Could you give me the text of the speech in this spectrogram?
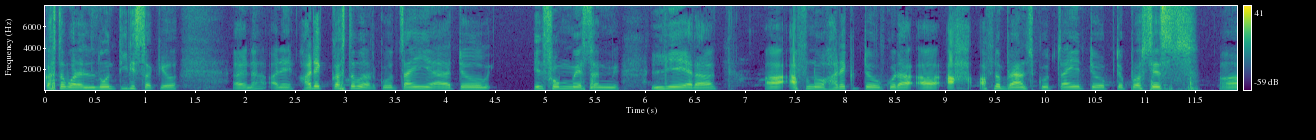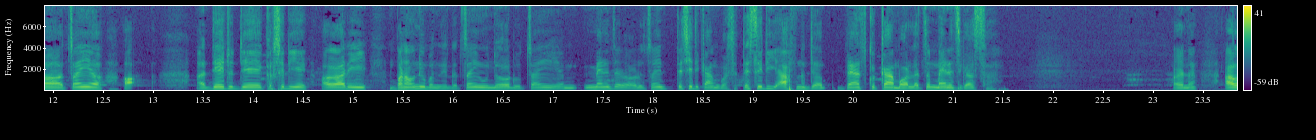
कस्टमरहरूले लोन तिरिसक्यो होइन? अनि हरेक कस्टमरहरूको चाहिँ त्यो इन्फर्मेसन लिएर आफ्नो हरेक त्यो कुरा आफ्नो ब्रान्चको चाहिँ त्यो त्यो प्रोसेस चाहिँ डे टु डे कसरी अगाडि बढाउने भनेर चाहिँ उनीहरू चाहिँ म्यानेजरहरू चाहिँ त्यसरी काम गर्छ। त्यसरी आफ्नो ब्रान्चको कामहरूलाई चाहिँ म्यानेज गर्छ। होइन? अब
